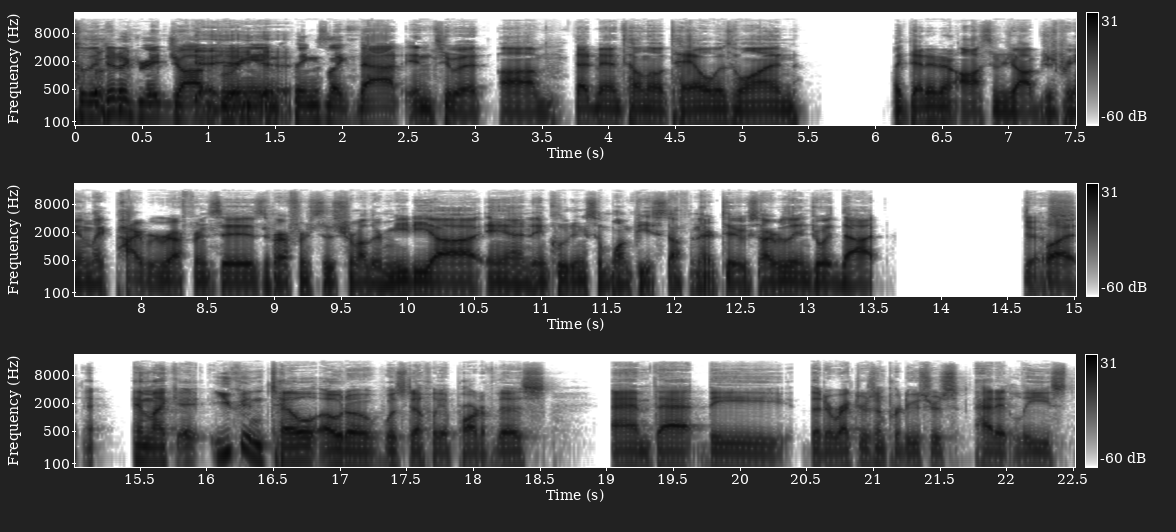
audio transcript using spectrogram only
So they did a great job yeah, bringing yeah, yeah. things like that into it. Um, Dead Man Tell No Tale was one. Like they did an awesome job just bringing like pirate references and references from other media and including some One Piece stuff in there too. So I really enjoyed that. Yes. But and like you can tell Oda was definitely a part of this and that the the directors and producers had at least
